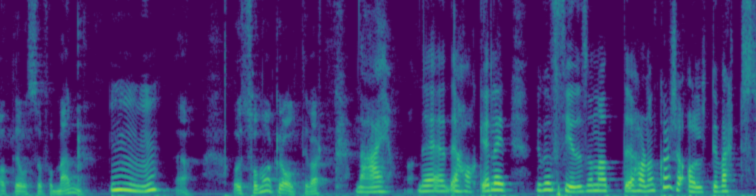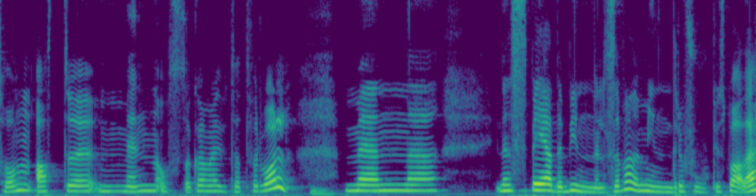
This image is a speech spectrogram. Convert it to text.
At det er også for menn. Mm. Ja. Og sånn har ikke det alltid vært. Nei, det, det har ikke Eller du kan si det sånn at det har nok kanskje alltid vært sånn at uh, menn også kan være utsatt for vold. Men uh, i den spede begynnelse var det mindre fokus på det.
